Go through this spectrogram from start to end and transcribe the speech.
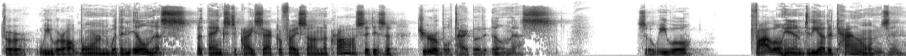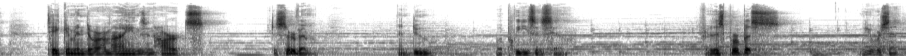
For we were all born with an illness, but thanks to Christ's sacrifice on the cross, it is a curable type of illness. So we will follow him to the other towns and take him into our minds and hearts to serve him and do what pleases him. For this purpose, we were sent.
